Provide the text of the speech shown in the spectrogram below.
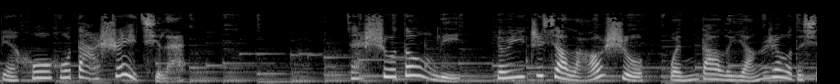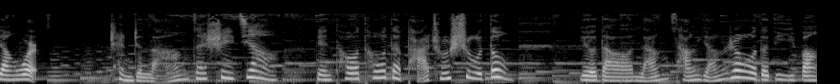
便呼呼大睡起来。在树洞里，有一只小老鼠闻到了羊肉的香味儿，趁着狼在睡觉，便偷偷的爬出树洞，溜到狼藏羊肉的地方，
